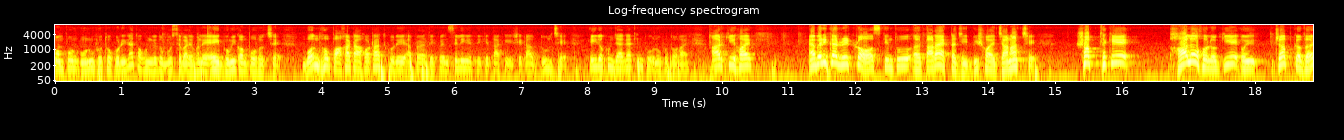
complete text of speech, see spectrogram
কম্পন অনুভূত করি না, তখন কিন্তু বুঝতে পারি ফলে এই ভূমিকম্প হচ্ছে। বন্ধ পাখাটা হঠাৎ করে আপনারা দেখবেন সিলিংয়ের দিকে তাকিয়ে সেটা দুলছে। এই রকম জায়গা কিন্তু অনুভূত হয়। আর কি হয়, আমেরিকার রেড ক্রস কিন্তু তারা একটা যে বিষয় জানাচ্ছে। সব থেকে ভালো হলো গিয়ে ওই ড্রপ কভার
